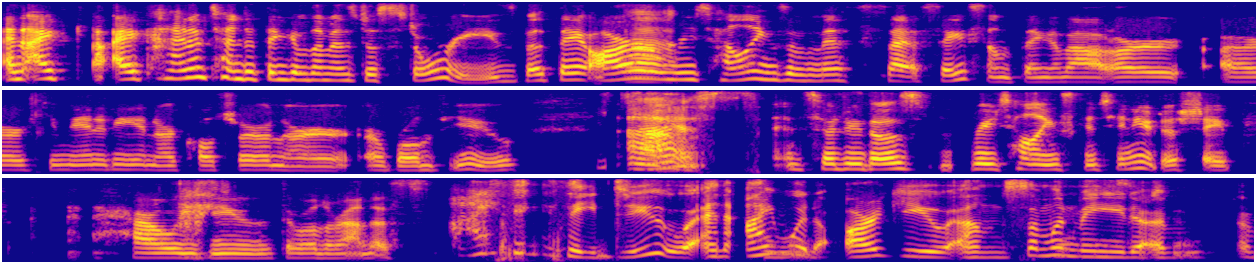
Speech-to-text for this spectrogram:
and I I kind of tend to think of them as just stories, but they are Yeah. retellings of myths that say something about our our humanity and our culture and our our worldview. Um, Yes. And so, do those retellings continue to shape how we view the world around us. I think they do, and I would Mhm. argue. Um, someone made a, a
